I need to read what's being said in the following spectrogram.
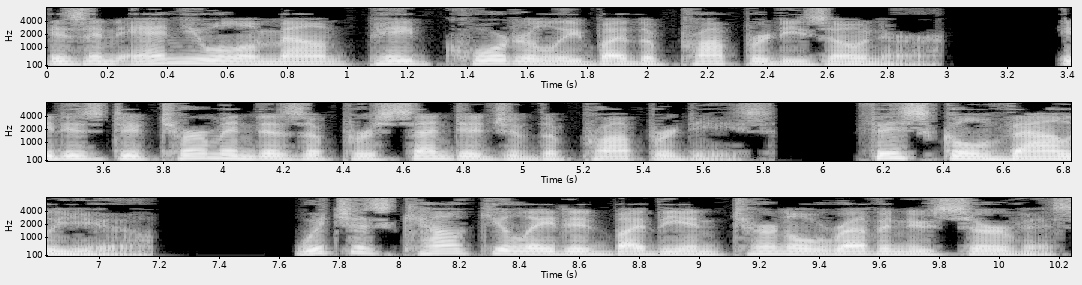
is an annual amount paid quarterly by the property's owner. It is determined as a percentage of the property's «fiscal value», which is calculated by the Internal Revenue Service,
